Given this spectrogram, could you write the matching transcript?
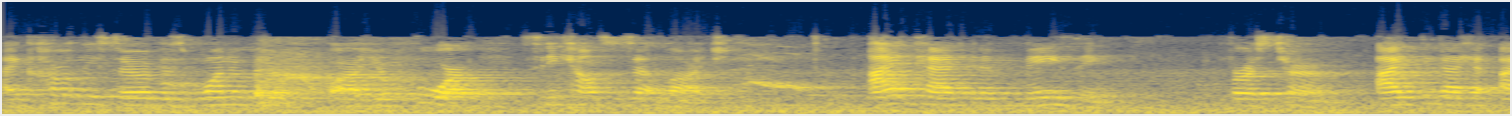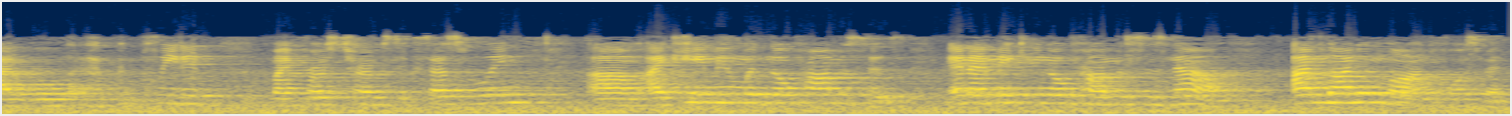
I currently serve as one of your, uh, your four city councils at large. I've had an amazing first term. I think I, I will have completed my first term successfully. Um, I came in with no promises, and I make you no promises now. I'm not in law enforcement.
